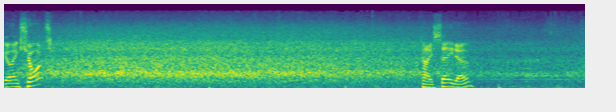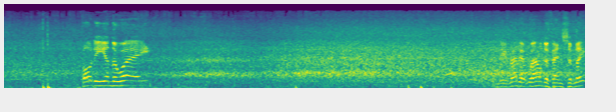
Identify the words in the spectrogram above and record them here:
Going short. Caicedo. Body in the way. And he read it well defensively.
